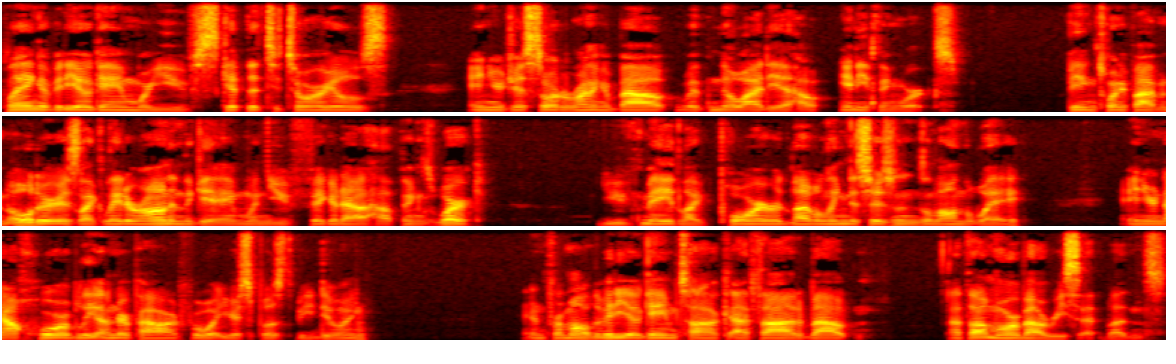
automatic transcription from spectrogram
playing a video game where you've skipped the tutorials and you're just sort of running about with no idea how anything works. Being 25 and older is like later on in the game when you've figured out how things work. You've made like poor leveling decisions along the way, and you're now horribly underpowered for what you're supposed to be doing. And from all the video game talk, I thought about, I thought more about reset buttons.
